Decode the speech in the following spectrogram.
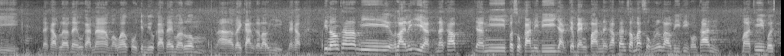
ดีนะครับแล้วในโอกาสหน้าหวังว่าคงจะมีโอกาสได้มาร่วมอ่ารายการกับเราอีกนะครับพี่น้องถ้ามีรายละเอียดนะครับ จะมีประสบการณ์ดีๆอยากจะแบ่งปันนะครับ ท่านสามารถส่งเรื่องราวดีๆของท่าน มาที่เบอร์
